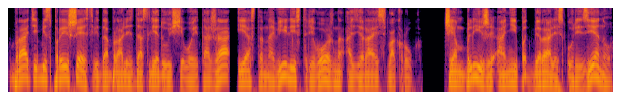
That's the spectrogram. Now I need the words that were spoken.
Братья без происшествий добрались до следующего этажа и остановились, тревожно озираясь вокруг. Чем ближе они подбирались к Урезену,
